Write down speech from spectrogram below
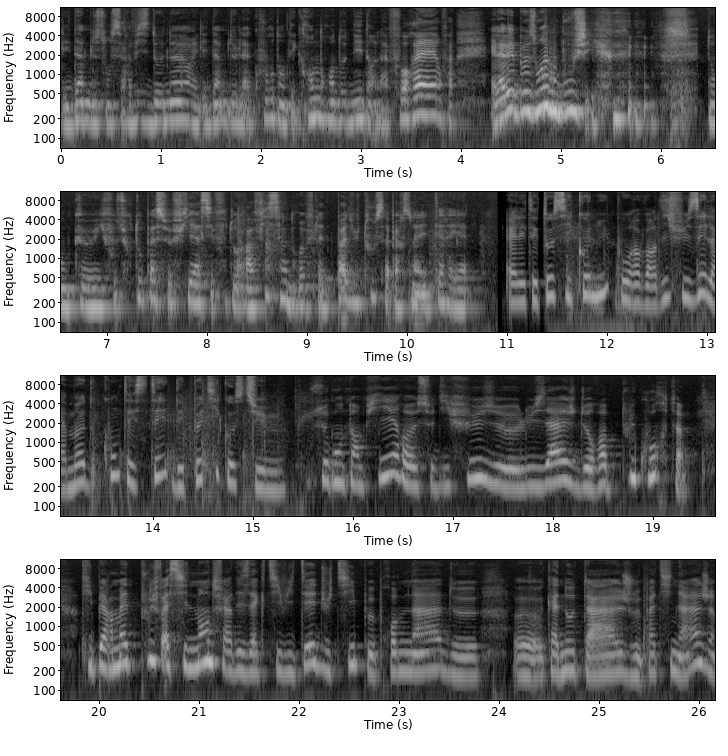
les dames de son service d'honneur et les dames de la cour dans des grandes randonnées dans la forêt. Enfin, elle avait besoin de bouger. Donc euh, il faut surtout pas se fier à ses photographies, ça ne reflète pas du tout sa personnalité réelle. Elle était aussi connue pour avoir diffusé la mode contestée des petits costumes. Second Empire euh, se diffuse euh, l'usage de robes plus courtes qui permettent plus facilement de faire des activités du type promenade, euh, canotage, patinage.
